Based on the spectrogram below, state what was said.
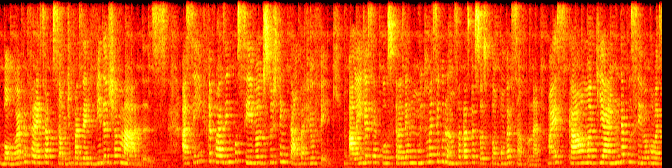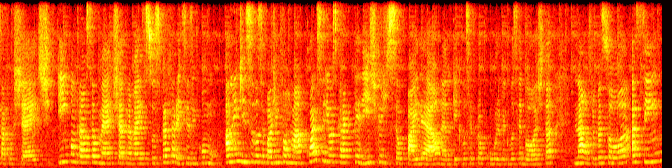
Bom, o app oferece a opção de fazer videochamadas, Assim, fica quase impossível de sustentar um perfil fake. Além de esse recurso trazer muito mais segurança para as pessoas que estão conversando, né? Mas calma que ainda é possível conversar por chat e encontrar o seu match através de suas preferências em comum. Além disso, você pode informar quais seriam as características do seu pai ideal, né? Do que, que você procura, do que, que você gosta na outra pessoa. Assim,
